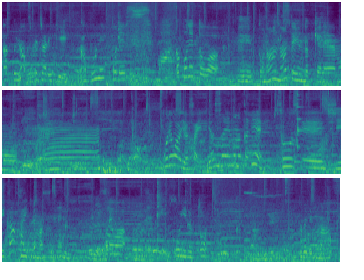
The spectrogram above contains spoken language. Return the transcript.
アプリのスペシャリティカポネットです。カポネットはえっ、ー、とななんて言うんだっけねもううこれは野菜。野菜の中でソーセージが入ってますねこれはオイルと食べてみます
